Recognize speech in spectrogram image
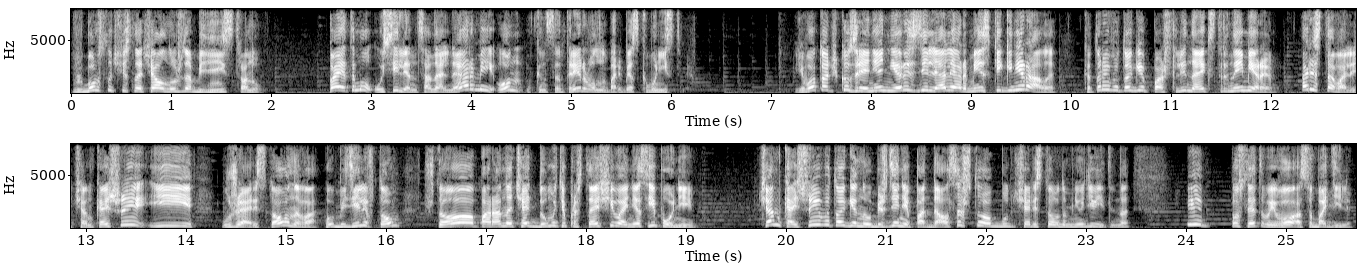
в любом случае сначала нужно объединить страну. Поэтому усилия национальной армии он концентрировал на борьбе с коммунистами. Его точку зрения не разделяли армейские генералы, которые в итоге пошли на экстренные меры. Арестовали Чан Кайши и уже арестованного убедили в том, что пора начать думать о предстоящей войне с Японией. Чан Кайши в итоге на убеждение поддался, что, будучи арестованным, неудивительно, и после этого его освободили.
